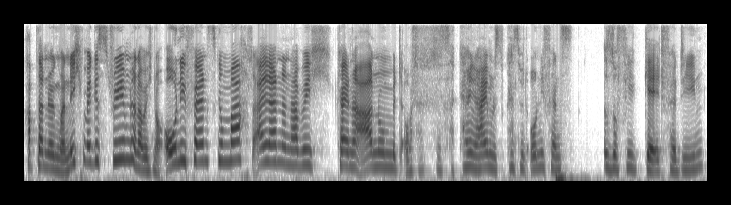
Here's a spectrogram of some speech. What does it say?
Hab dann irgendwann nicht mehr gestreamt, dann habe ich noch OnlyFans gemacht, Alter. Dann habe ich, keine Ahnung, mit, oh, das ist kein Geheimnis, du kannst mit OnlyFans so viel Geld verdienen.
